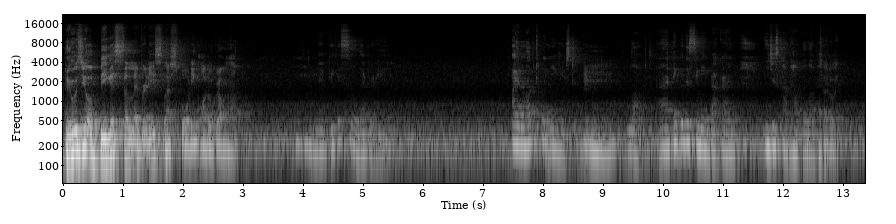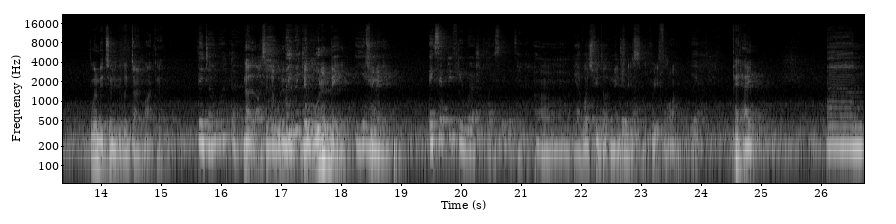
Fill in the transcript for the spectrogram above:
Who was your biggest celebrity slash sporting idol growing up? Hmm, My biggest celebrity. I loved Whitney Houston. Mm, Loved. And I think with a singing background, you just can't help but love her. totally. There wouldn't be too many people who don't like her. They don't like her. No, I said there wouldn't be. There wouldn't be Yeah. too many. Except if you worked closely with her. Um, yeah, I've watched a few documentaries. They're pretty full on. Yeah. Pet hate, Um,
